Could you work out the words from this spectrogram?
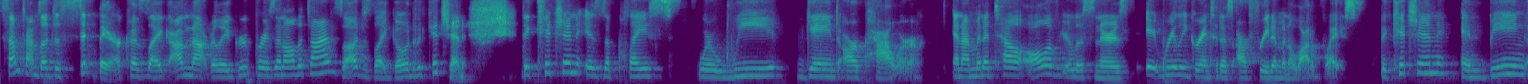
sometimes I'll just sit there because like I'm not really a group person all the time. So I'll just like go to the kitchen. The kitchen is a place where we gained our power and I'm going to tell all of your listeners, it really granted us our freedom in a lot of ways. The kitchen and being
